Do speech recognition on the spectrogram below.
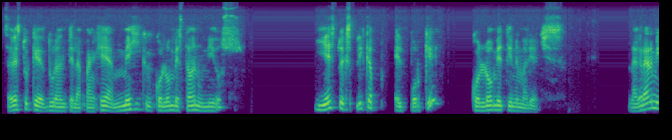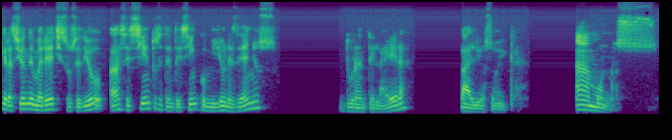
¿sabes tú que durante la Pangea México y Colombia estaban unidos? Y esto explica el por qué Colombia tiene mariachis. La gran migración de mariachis sucedió hace 175 millones de años durante la era paleozoica. ¡Vámonos!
